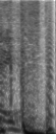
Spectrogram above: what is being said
say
